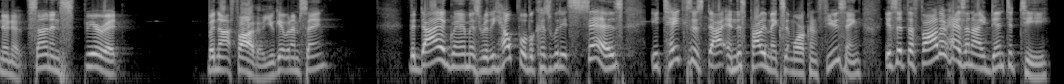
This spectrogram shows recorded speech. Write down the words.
no, no, Son and Spirit, but not Father. You get what I'm saying? The diagram is really helpful because what it says, it takes this, di- and this probably makes it more confusing, is that the Father has an identity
